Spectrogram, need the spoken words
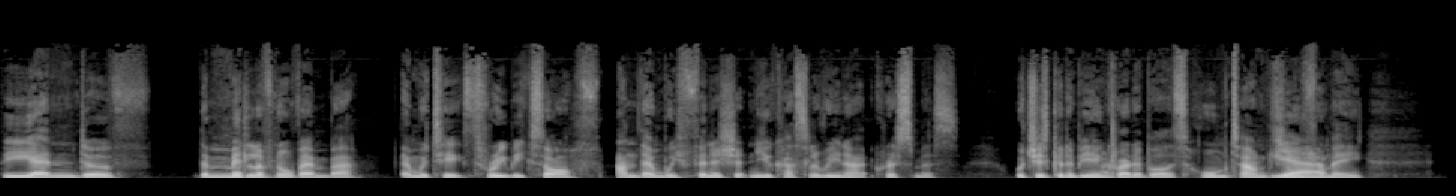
the end of the middle of November, and we take three weeks off, and then we finish at Newcastle Arena at Christmas, which is going to be incredible. It's a hometown show Yeah. for me,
